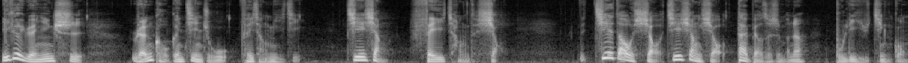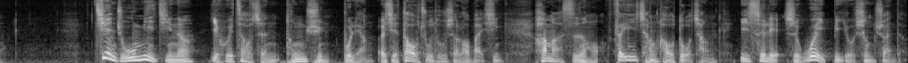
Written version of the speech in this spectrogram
一个原因是人口跟建筑物非常密集，街巷非常的小。街道小，街巷小，代表着什么呢？不利于进攻。建筑物密集呢，也会造成通讯不良，而且到处都是老百姓。哈马斯哈非常好躲藏，以色列是未必有胜算的。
